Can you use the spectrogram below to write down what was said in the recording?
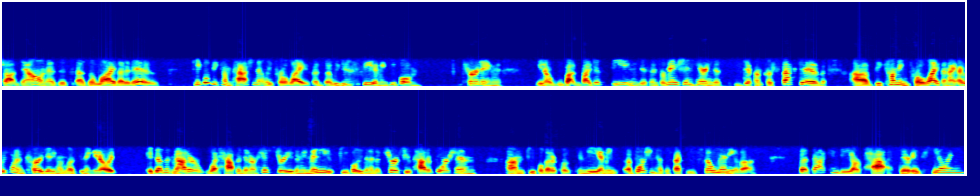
shot down as it's as a lie that it is, people become passionately pro-life, and so we just see. I mean, people turning, you know, by, by just seeing this information, hearing this different perspective, uh, becoming pro-life. And I, I just want to encourage anyone listening. You know, it it doesn't matter what happened in our histories. I mean, many people, even in the church, who've had abortions, um, people that are close to me. I mean, abortion has affected so many of us. But that can be our past. There is healing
